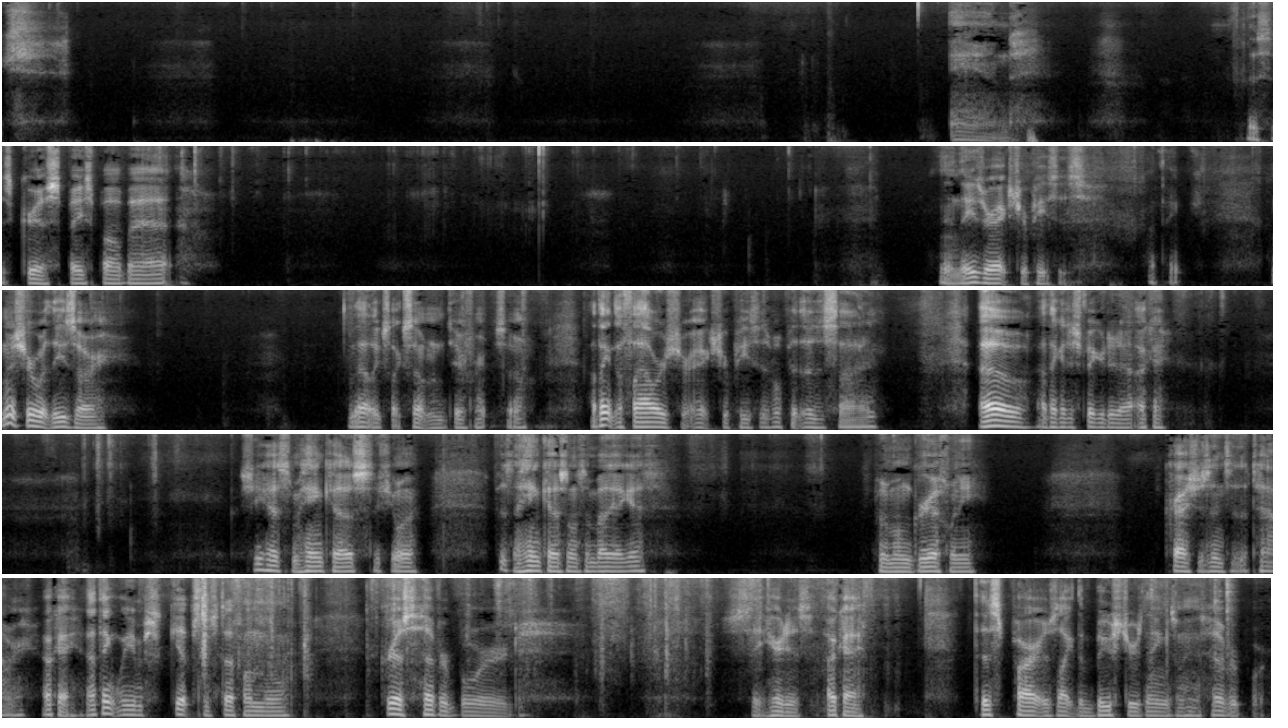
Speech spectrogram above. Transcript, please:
And this is Griff's baseball bat. And these are extra pieces, I think. I'm not sure what these are. That looks like something different, so I think the flowers are extra pieces. We'll put those aside. Oh, I think I just figured it out. Okay. She has some handcuffs if you want to put some handcuffs on somebody, I guess. Put them on Griff when he crashes into the tower. Okay, I think we skipped some stuff on the Griff's hoverboard. Let's see, here it is. Okay. This part is like the booster things on his hoverboard.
